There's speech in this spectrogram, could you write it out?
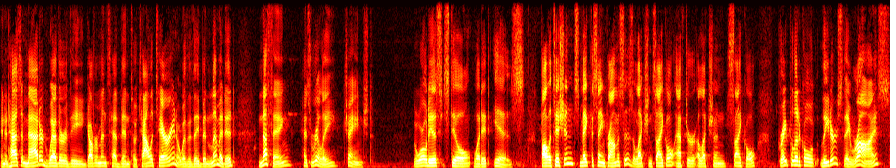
And it hasn't mattered whether the governments have been totalitarian or whether they've been limited, nothing has really changed. The world is still what it is. Politicians make the same promises election cycle after election cycle. Great political leaders, they rise,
